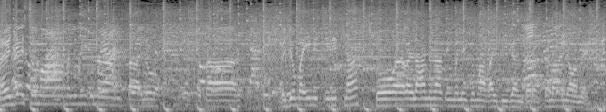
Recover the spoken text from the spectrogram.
Ayun guys, so mga maliligo na tayo. At ah, medyo mainit-init na. So ah, kailangan na nating maligo mga kaibigan. Tara, samahan nyo kami.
